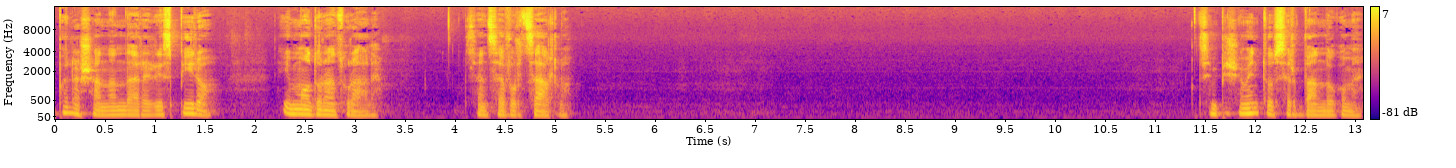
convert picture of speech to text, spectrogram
Poi lasciando andare il respiro in modo naturale, senza forzarlo. Semplicemente osservando com'è.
